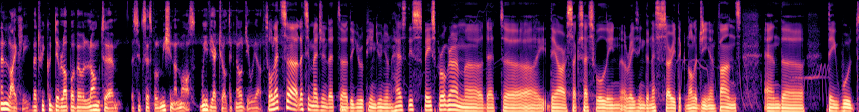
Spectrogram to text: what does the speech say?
unlikely that we could develop over a long term a successful mission on Mars with the actual technology we have. So let's uh, let's imagine that uh, the European Union has this space program uh, that uh, they are successful in raising the necessary technology and funds, and uh, they would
